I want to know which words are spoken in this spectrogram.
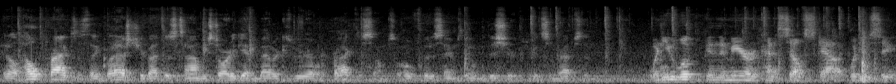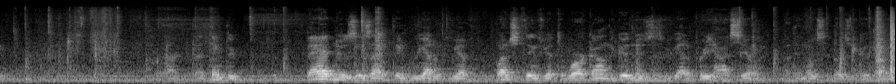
it'll help practice. I think last year about this time, we started getting better because we were able to practice some, so hopefully the same thing will be this year, we get some reps in. When you look in the mirror and kind of self-scout, what do you see? I I think the, bad news is I think we got, we have a bunch of things we have to work on. The good news is we've got a pretty high ceiling. I think most of those are good things.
